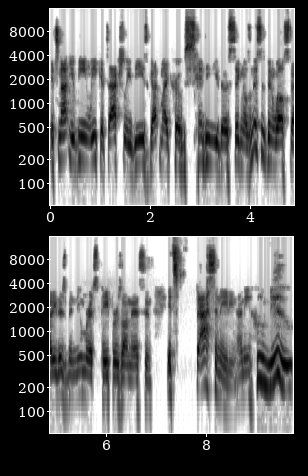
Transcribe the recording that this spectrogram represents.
it's not you being weak. It's actually these gut microbes sending you those signals. And this has been well studied. There's been numerous papers on this and it's fascinating. I mean, who knew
